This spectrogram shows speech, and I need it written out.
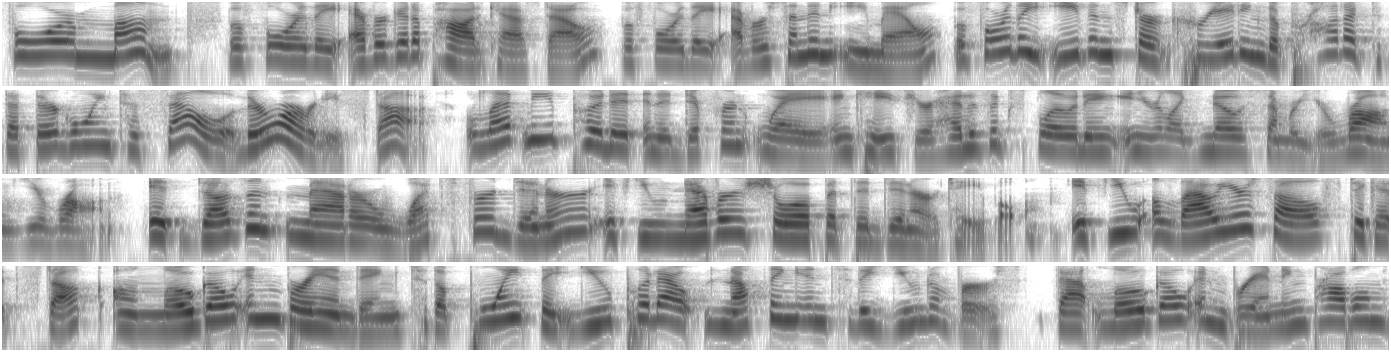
for months before they ever get a podcast out, before they ever send an email, before they even start creating the product that they're going to sell. They're already stuck. Let me put it in a different way in case your head is exploding and you're like, no, Summer, you're wrong. You're wrong. It doesn't matter what's for dinner if you never show up at the dinner table. If you allow yourself to get stuck on logo and branding to the point that you put out nothing into the universe, that logo and branding problem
